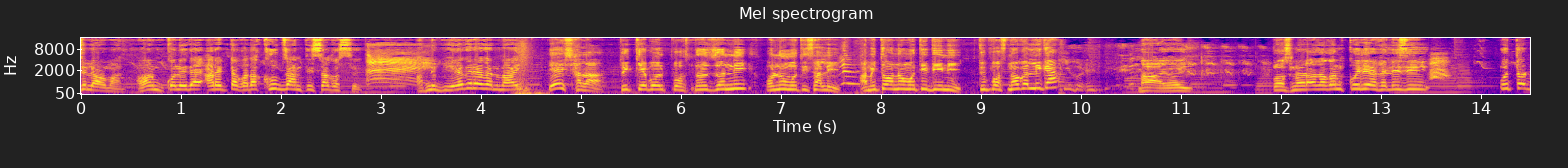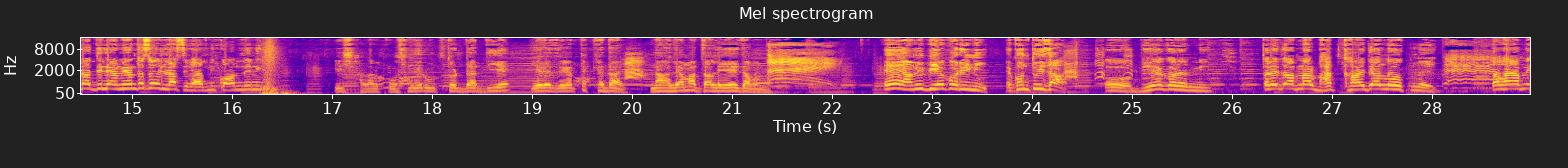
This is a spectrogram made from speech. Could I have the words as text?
ছিল আমার। আমার আরেকটা কথা খুব জানতে ইচ্ছা করছে। আপনি বিয়ে করে করেছেন ভাই। এই শালা তুই কেবল প্রশ্নের জন্য অনুমতি চালি। আমি তো অনুমতি দিইনি। তুই প্রশ্ন করলি কা? ভাই ওই প্রশ্নটা যখন করিয়ে ফেলেছি উত্তরটা দিলে আমি তো চলে আসছি ভাই। আপনি কম দিনই? এই শালার প্রশ্নের উত্তরটা দিয়ে এর জায়গাতে খেদায়। না হলে আমার জালে এ যাবে না। এ আমি বিয়ে করিনি। এখন তুই যা। ও বিয়ে করেননি? তাহলে তো আপনার ভাত খাওয়াই দেওয়ার লোক নেই। তা ভাই আপনি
